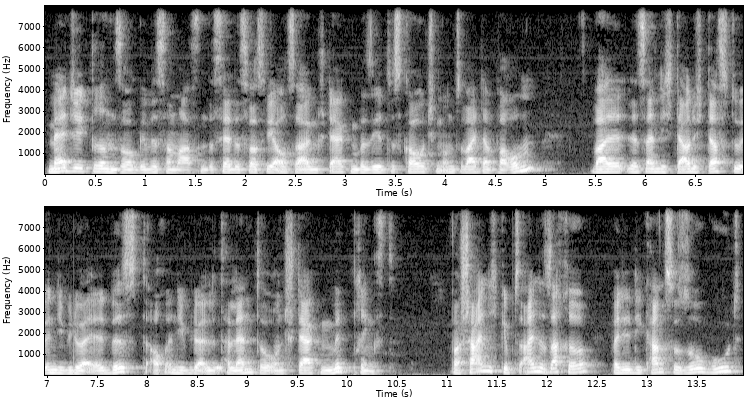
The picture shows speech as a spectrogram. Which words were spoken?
Magic drin, so gewissermaßen. Das ist ja das, was wir auch sagen, stärkenbasiertes Coaching und so weiter. Warum? Weil letztendlich dadurch, dass du individuell bist, auch individuelle Talente und Stärken mitbringst, wahrscheinlich gibt es eine Sache, bei dir, die kannst du so gut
